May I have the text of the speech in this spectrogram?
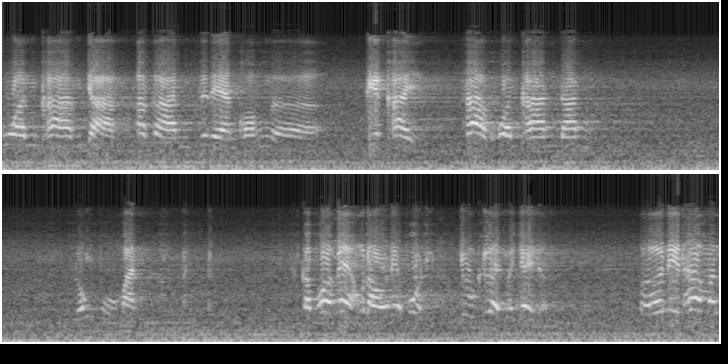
ควรคางจากอาการแสดงของเพียงไข้ ถ้าควรคางดังหลวงปู่มัน กับพ่อแม่ของเราเนี่ยพูดอยู่เคลื่อนไม่ใช่เหรอเออนี่ถ้ามัน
